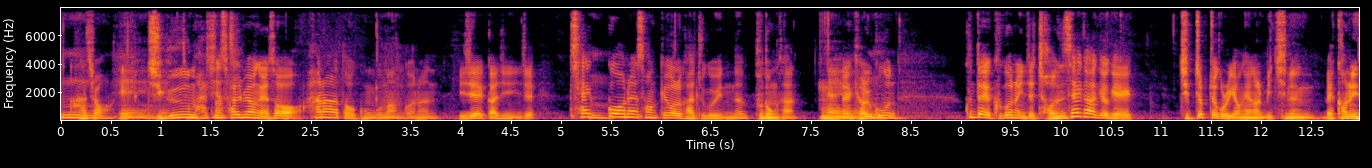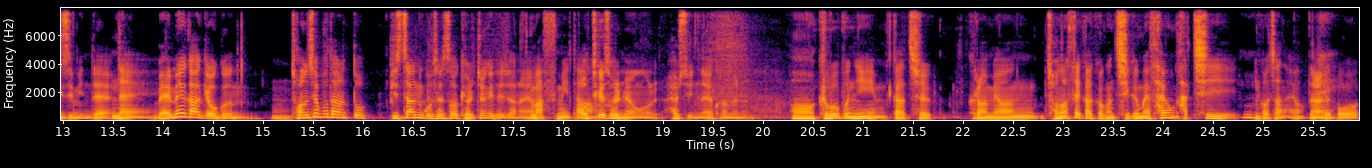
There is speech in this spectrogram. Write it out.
하죠. 음. 예. 지금 하신 맞아. 설명에서 하나 더 궁금한 거는 이제까지 이제 채권의 성격을 가지고 있는 부동산. 네. 네, 결국은 근데 그거는 이제 전세 가격에 직접적으로 영향을 미치는 메커니즘인데 네. 매매 가격은 음. 전세보다는 또 비싼 곳에서 결정이 되잖아요. 맞습니다. 어떻게 설명을 할 수 있나요? 그러면은 어, 그 부분이 그러니까 즉 그러면 전월세 가격은 지금의 사용 가치인 음. 거잖아요. 네. 그리고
